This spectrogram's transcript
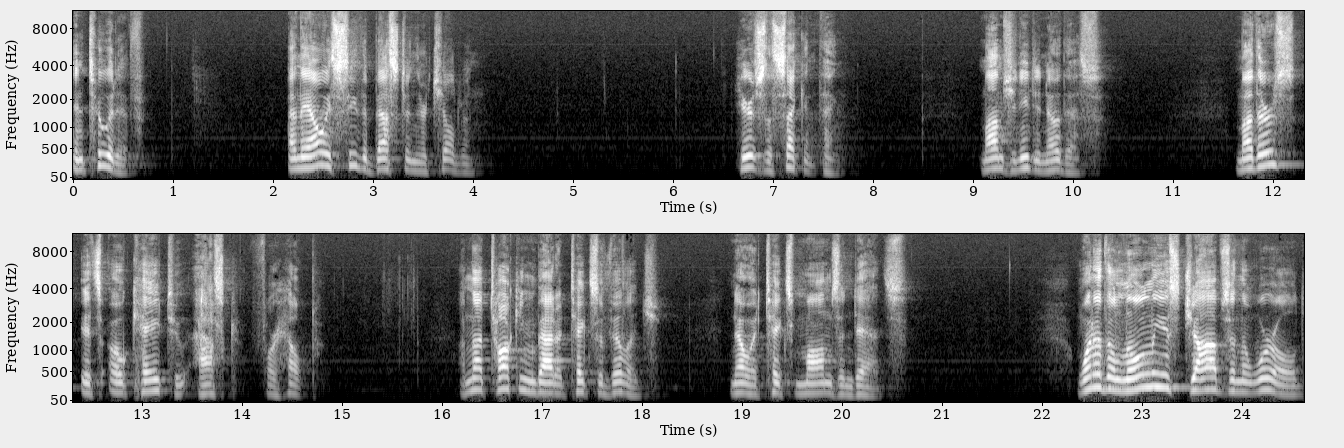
intuitive, and they always see the best in their children. Here's the second thing Moms, you need to know this. Mothers, it's okay to ask for help. I'm not talking about it takes a village. No, it takes moms and dads. One of the loneliest jobs in the world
